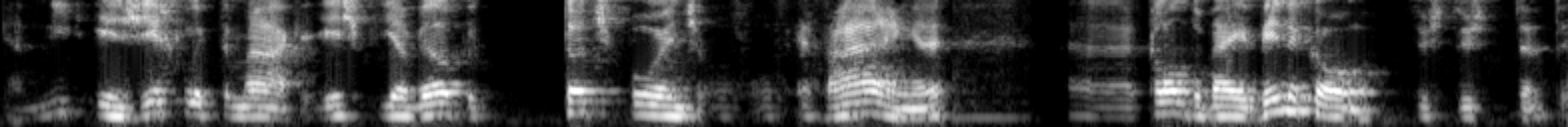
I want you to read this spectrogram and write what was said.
ja, niet inzichtelijk te maken is via welke touchpoints of, of ervaringen klanten bij je binnenkomen. Dus, dus dat,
